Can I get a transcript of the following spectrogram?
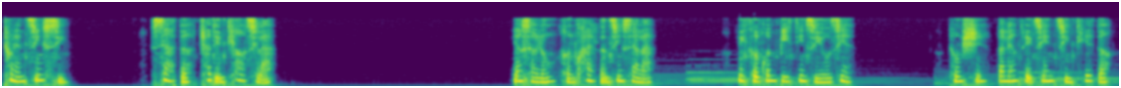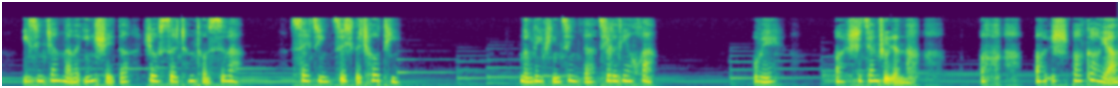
突然惊醒，吓得差点跳起来。杨小荣很快冷静下来，立刻关闭电子邮件，同时把两腿间紧贴的、已经沾满了饮水的肉色长筒丝袜塞进自己的抽屉，努力平静的接了电话：“喂，呃，是江主任呐，啊。”啊，是报告呀，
